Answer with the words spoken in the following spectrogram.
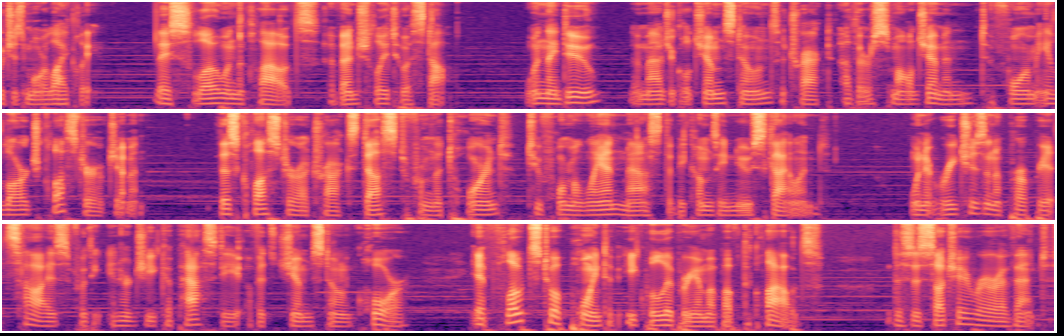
which is more likely, they slow in the clouds, eventually to a stop. When they do, the magical gemstones attract other small gemin to form a large cluster of gemin. This cluster attracts dust from the torrent to form a landmass that becomes a new skyland. When it reaches an appropriate size for the energy capacity of its gemstone core, it floats to a point of equilibrium above the clouds. This is such a rare event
